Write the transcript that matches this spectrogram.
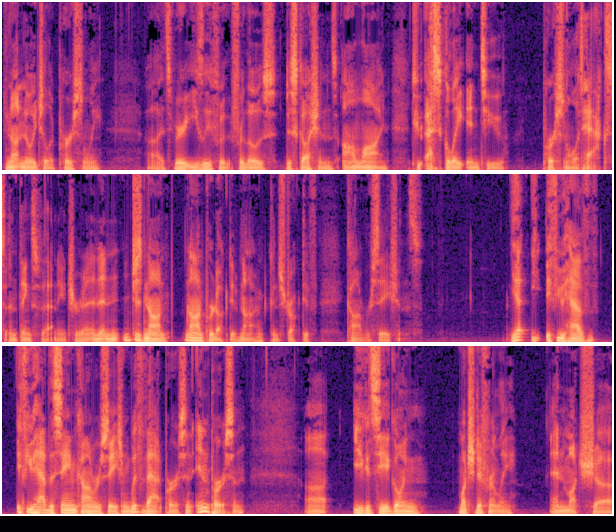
do not know each other personally. Uh, it's very easy for for those discussions online to escalate into personal attacks and things of that nature, and, and just non non productive, non constructive conversations. Yet, if you have if you have the same conversation with that person in person, uh, you could see it going much differently and much uh,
